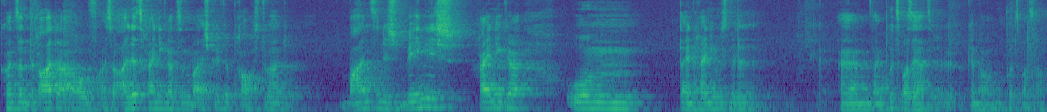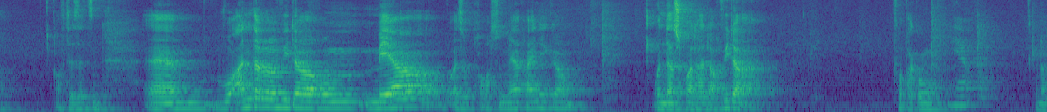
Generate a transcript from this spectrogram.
Konzentrate auf. Also alles Reiniger zum Beispiel, da brauchst du halt wahnsinnig wenig Reiniger, um dein Reinigungsmittel, ähm, dein Putzwasser, genau, Putzwasser aufzusetzen. Ähm, wo andere wiederum mehr, also brauchst du mehr Reiniger. Und das spart halt auch wieder Verpackung. Ja. Genau.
